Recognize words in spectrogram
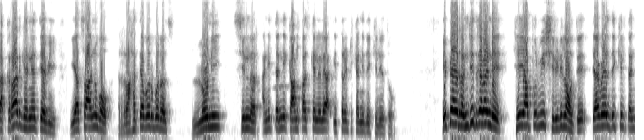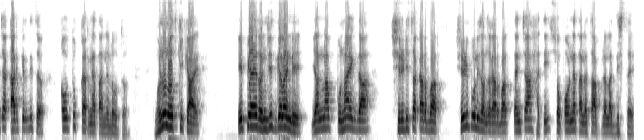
तक्रार घेण्यात यावी याचा अनुभव राहत्याबरोबरच लोणी सिन्नर आणि त्यांनी कामकाज केलेल्या इतर ठिकाणी देखील येतो. एपीआय रणजित गलांडे हे यापूर्वी शिर्डीला होते. त्यावेळेस देखील त्यांच्या कारकिर्दीचं कौतुक करण्यात आलेलं होतं. म्हणूनच की काय एपीआय रणजित गलांडे यांना पुन्हा एकदा शिर्डीचा कारभार शिर्डी पोलिसांचा कारभार त्यांच्या हाती सोपवण्यात आल्याचं आपल्याला दिसतंय.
